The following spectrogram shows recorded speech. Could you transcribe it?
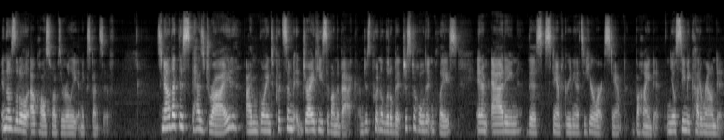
And those little alcohol swabs are really inexpensive. So now that this has dried, I'm going to put some dry adhesive on the back. I'm just putting a little bit just to hold it in place and I'm adding this stamped greeting, that's a Hero Art stamp, behind it. And you'll see me cut around it.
